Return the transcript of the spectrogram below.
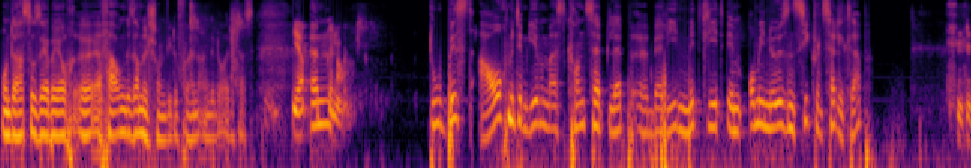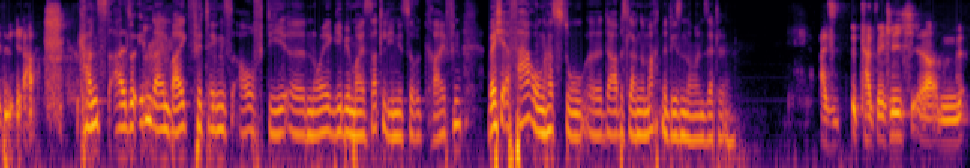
Und da hast du selber ja auch äh, Erfahrung gesammelt schon, wie du vorhin angedeutet hast. Ja, ähm, genau. Du bist auch mit dem Gebemeist Concept Lab äh, Berlin Mitglied im ominösen Secret Saddle Club. ja. Kannst also in deinen Bike-Fittings auf die äh, neue GB Mais Sattellinie zurückgreifen. Welche Erfahrungen hast du äh, da bislang gemacht mit diesen neuen Sätteln? Also tatsächlich ähm,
